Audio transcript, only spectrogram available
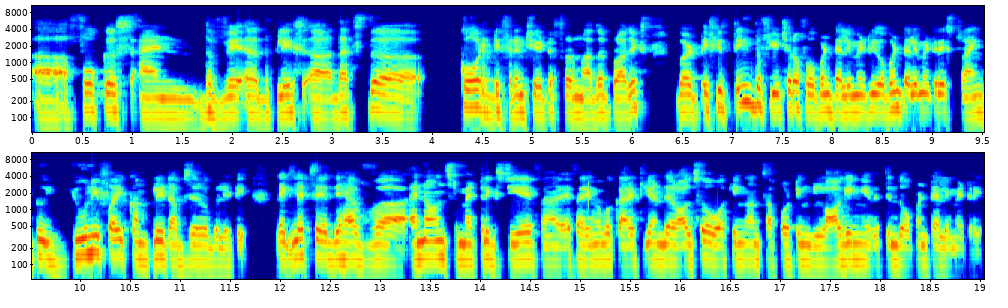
uh, focus and the way uh, the place that's the core differentiator from other projects. But if you think the future of Open Telemetry, Open Telemetry is trying to unify complete observability. Like let's say they have uh, announced metrics GA, if, uh, if, I remember correctly, and they're also working on supporting logging within the Open Telemetry.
